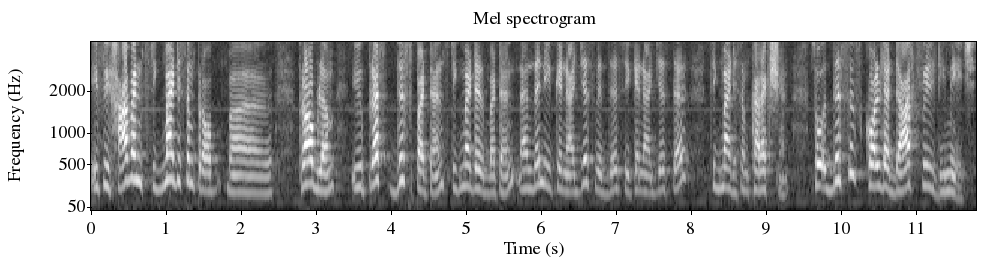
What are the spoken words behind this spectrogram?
If you have an stigmatism prob, uh, problem, you press this button, stigmatism button and then you can adjust with this, you can adjust the stigmatism correction. So, this is called a dark field image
